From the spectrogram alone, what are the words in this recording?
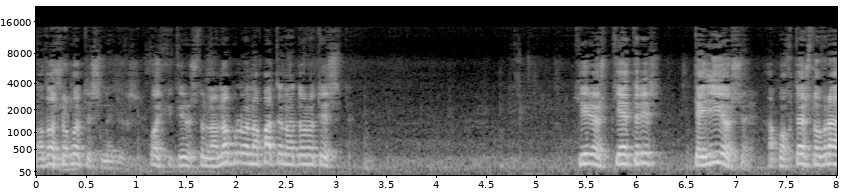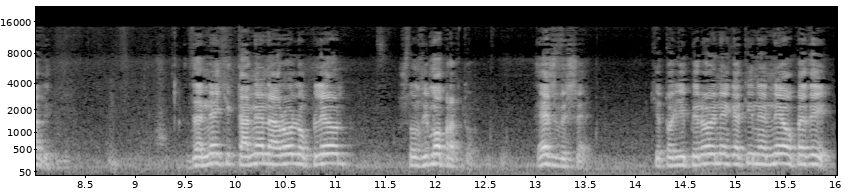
να δώσω εγώ τη συνέντευξη. Όχι ο κύριος του Νανόπουλο, να πάτε να το ρωτήσετε. Κύριος Πιέτρης τελείωσε από χτες το βράδυ. Δεν έχει κανένα ρόλο πλέον στον Δημόπρακτο. Έσβησε. Και το λυπηρό είναι γιατί είναι νέο παιδί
